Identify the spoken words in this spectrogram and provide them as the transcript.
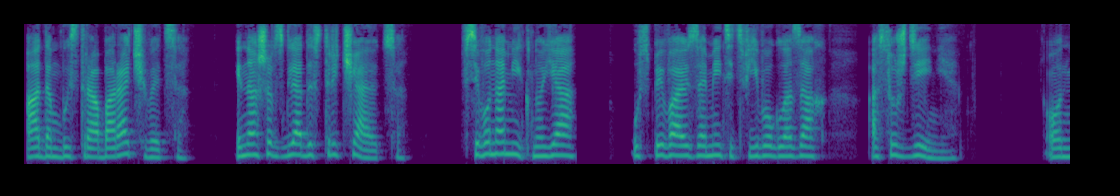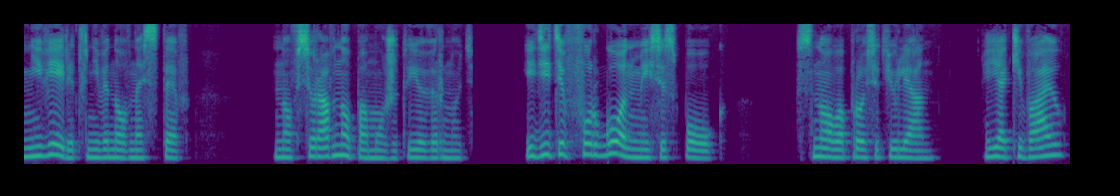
Адам быстро оборачивается, и наши взгляды встречаются. Всего на миг, но я успеваю заметить в его глазах осуждение. Он не верит в невиновность Стеф, но все равно поможет ее вернуть. «Идите в фургон, миссис Поук», — снова просит Юлиан. Я киваю,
